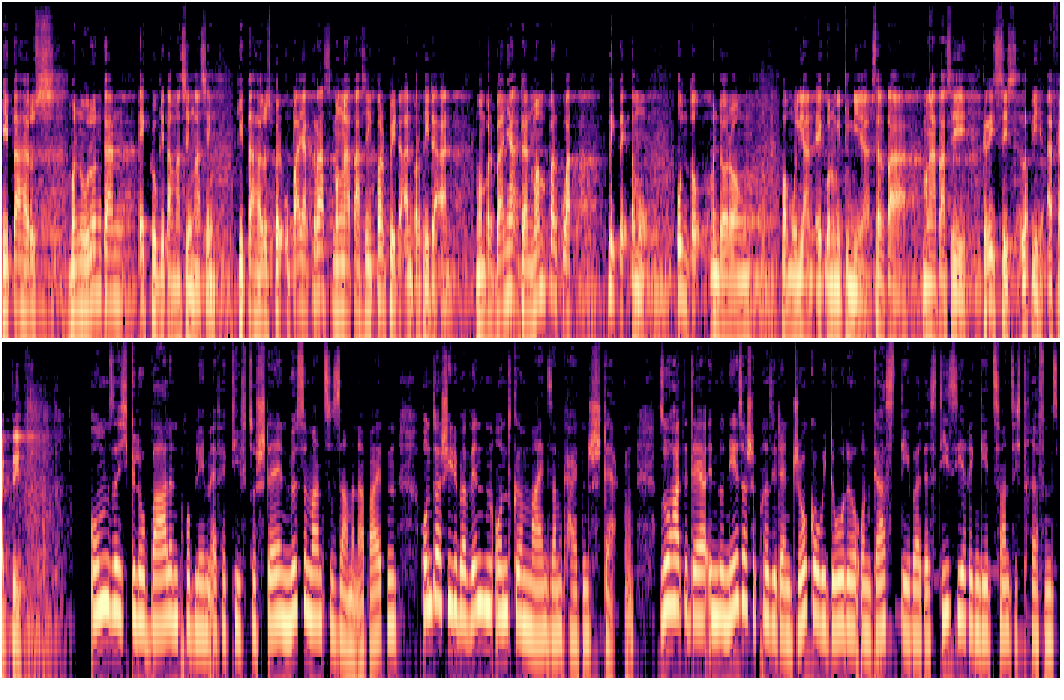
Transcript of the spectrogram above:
Kita harus menurunkan ego kita masing-masing. Kita harus berupaya keras mengatasi perbedaan-perbedaan, memperbanyak dan memperkuat titik temu untuk mendorong pemulihan ekonomi dunia serta mengatasi krisis lebih efektif. Um sich globalen Problemen effektiv zu stellen, müsse man zusammenarbeiten, Unterschiede überwinden und Gemeinsamkeiten stärken. So hatte der indonesische Präsident Joko Widodo und Gastgeber des diesjährigen G20-Treffens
